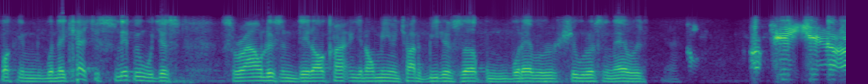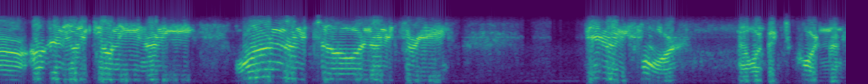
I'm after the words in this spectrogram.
fucking when they catch us slipping, would just surround us and did all kind, you know, me and try to beat us up and whatever, shoot us and everything. In uh, I was in LA County in '91, '92, '93, then '94. I went back to court in '94.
